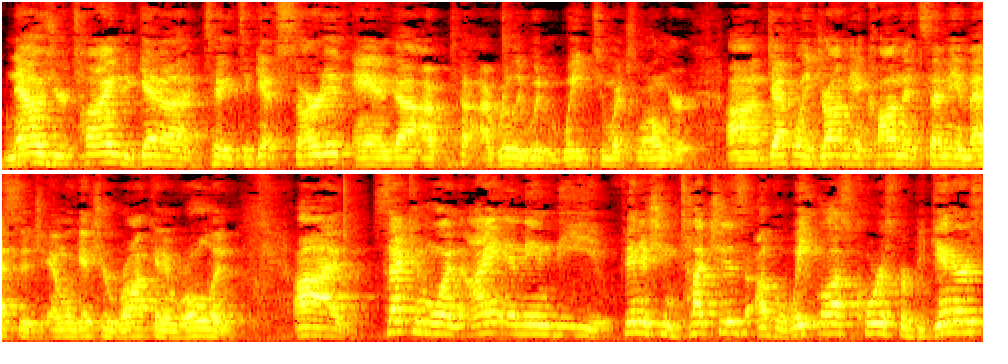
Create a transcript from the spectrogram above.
now's your time to get uh, to, to get started and uh, I, I, really wouldn't wait too much longer. Uh, definitely drop me a comment send me a message and we'll get you rocking and rolling. Uh, second one i am in the finishing touches of a weight loss course for beginners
